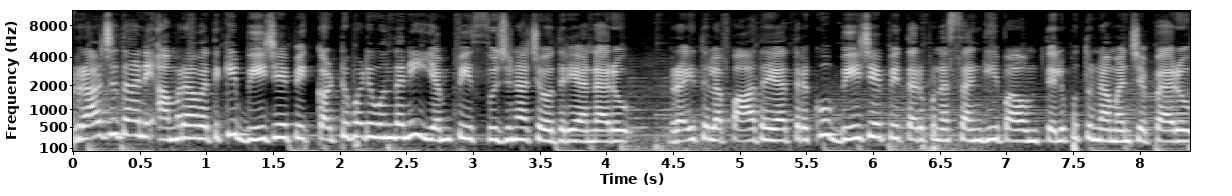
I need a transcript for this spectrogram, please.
రాజధాని అమరావతికి బీజేపీ కట్టుబడి ఉందని ఎంపీ సుజనా చౌదరి అన్నారు. రైతుల పాదయాత్రకు బీజేపీ తరపున సంఘీభావం తెలుపుతున్నామని చెప్పారు.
